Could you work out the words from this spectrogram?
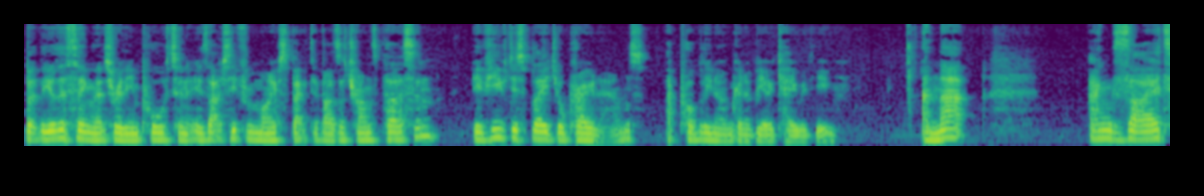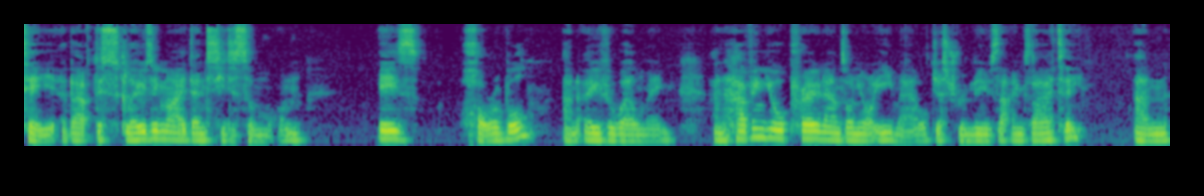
But the other thing that's really important is actually from my perspective as a trans person, if you've displayed your pronouns, I probably know I'm going to be okay with you. And that anxiety about disclosing my identity to someone is horrible and overwhelming. And having your pronouns on your email just removes that anxiety. And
